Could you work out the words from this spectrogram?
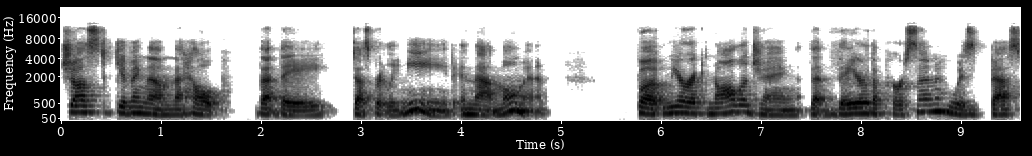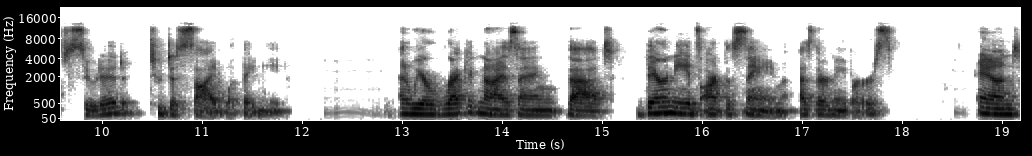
just giving them the help that they desperately need in that moment. but we are acknowledging that they are the person who is best suited to decide what they need. And we are recognizing that their needs aren't the same as their neighbors and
